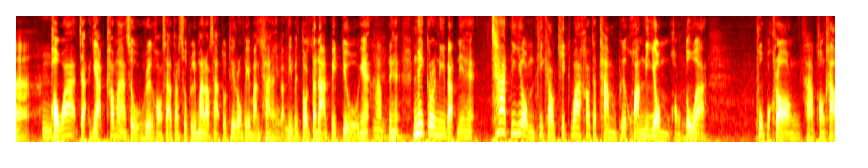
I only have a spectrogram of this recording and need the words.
อ่าเพราะว่าจะอยากเข้ามาสู่เรื่องของสาธารณสุขหรือมารักษาตัวที่โรงพยาบาลไทยใช่ แบบนี้เป็นต้นแต่ด่านปิดอยู่อย่างเงี้ยครับนะฮะในกรณีแบบเนี้ยฮะชาตินิยมที่เขาคิดว่าเขาจะทำเพื่อความนิยมของตัว ผู้ปกครองครับของเขา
